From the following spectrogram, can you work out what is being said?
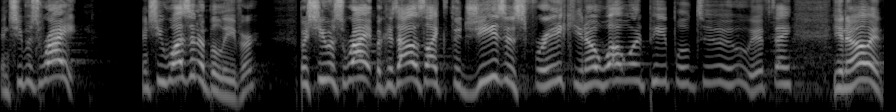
And she was right. And she wasn't a believer. But she was right because I was like the Jesus freak, you know, what would people do if they, you know, and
